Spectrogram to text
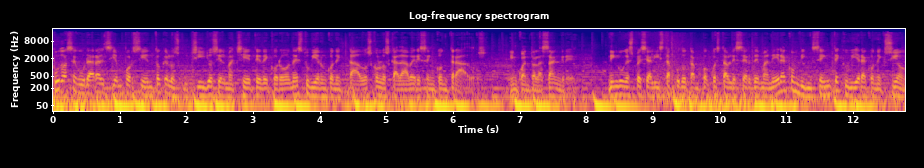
pudo asegurar al 100% que los cuchillos y el machete de Corona estuvieron conectados con los cadáveres encontrados. En cuanto a la sangre, Ningún especialista pudo tampoco establecer de manera convincente que hubiera conexión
